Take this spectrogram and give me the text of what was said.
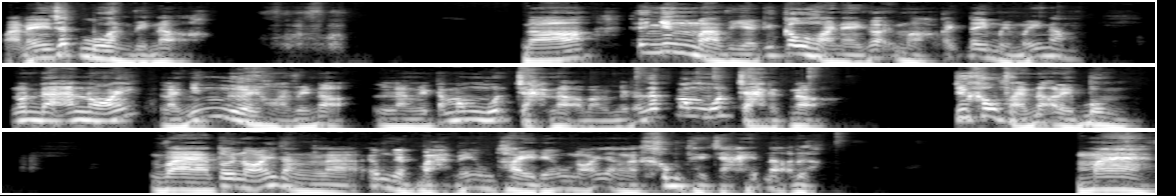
Bạn ấy rất buồn vì nợ. Đó. Thế nhưng mà vì cái câu hỏi này gợi mở cách đây mười mấy năm nó đã nói là những người hỏi về nợ là người ta mong muốn trả nợ và người ta rất mong muốn trả được nợ chứ không phải nợ để bùng. Và tôi nói rằng là ông Nhật Bản đấy ông thầy đấy ông nói rằng là không thể trả hết nợ được mà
